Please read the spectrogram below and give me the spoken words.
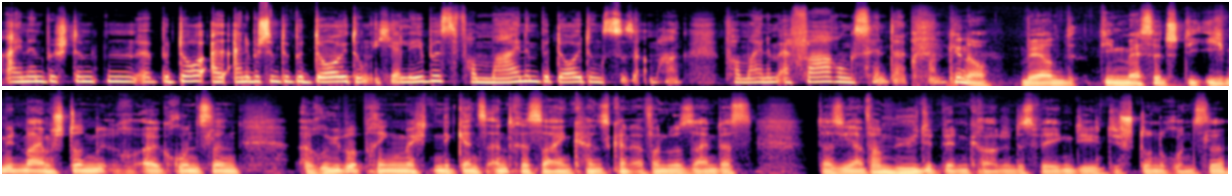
einen bestimmten äh, Bedeu äh, eine bestimmte Bedeutung. Ich erlebe es von meinem Bedeutungszusammenhang, von meinem Erfahrungshintergrund. Genau. Während die Message, die ich mit meinem Stirngrunzeln rüberbringen möchte, eine ganz andere sein kann. Es kann einfach nur sein, dass dass ich einfach müde bin gerade und deswegen die, die Stirn runzel.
